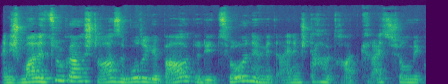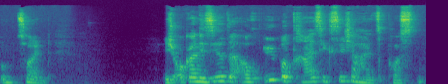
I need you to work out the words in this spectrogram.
Eine schmale Zugangsstraße wurde gebaut und die Zone mit einem Stacheldraht kreisförmig umzäunt. Ich organisierte auch über 30 Sicherheitsposten.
